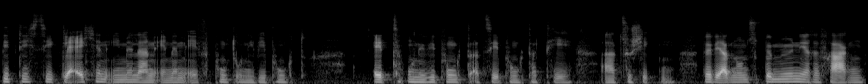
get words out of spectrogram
bitte ich Sie gleich ein E-Mail an mmf.univi.at äh, zu schicken. Wir werden uns bemühen, Ihre Fragen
